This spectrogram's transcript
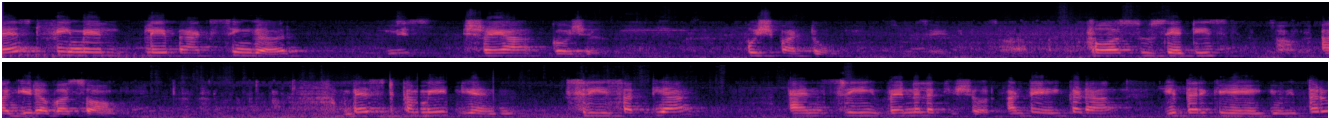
Best female playback singer Miss Shreya Ghoshal, Pushpa 2 for Suseti's Agiraba song. Best comedian Sri Satya and Shri Vennela Kishore. అంటే ఇక్కడ ఇద్దరికి ఇద్దరు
